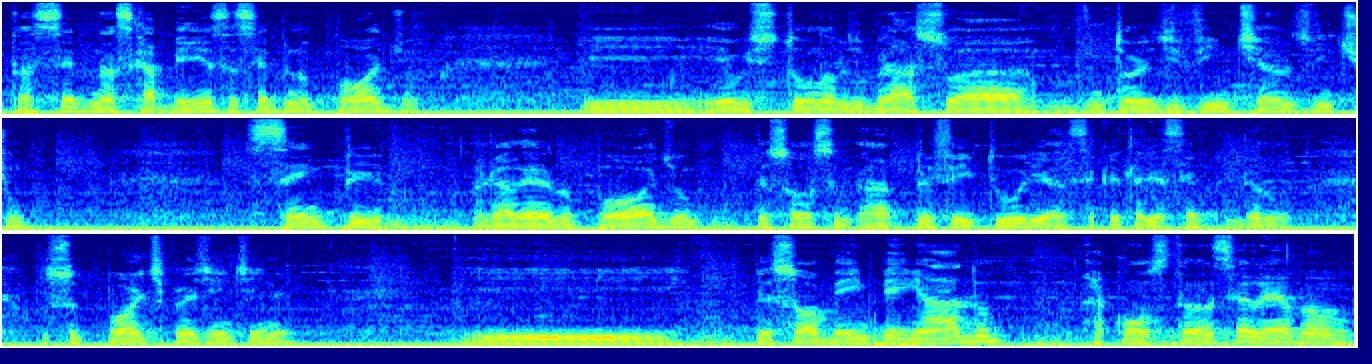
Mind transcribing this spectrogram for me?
está sempre nas cabeças, sempre no pódio. E eu estou no de braço há em torno de 20 anos, 21. Sempre a galera no pódio, o pessoal, a prefeitura e a secretaria sempre dando o suporte pra gente né? E o pessoal bem empenhado, a constância leva ao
